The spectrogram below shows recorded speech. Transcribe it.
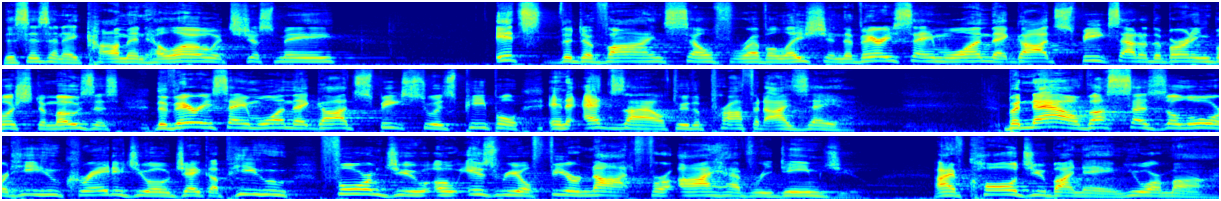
This isn't a common hello, it's just me. It's the divine self revelation, the very same one that God speaks out of the burning bush to Moses, the very same one that God speaks to his people in exile through the prophet Isaiah. But now, thus says the Lord, He who created you, O Jacob, He who formed you, O Israel, fear not, for I have redeemed you. I have called you by name, you are mine.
